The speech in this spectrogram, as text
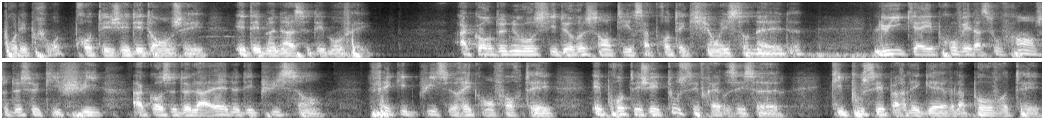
pour les protéger des dangers et des menaces des mauvais. Accorde-nous aussi de ressentir sa protection et son aide. Lui qui a éprouvé la souffrance de ceux qui fuient à cause de la haine des puissants, fait qu'il puisse réconforter et protéger tous ses frères et sœurs qui, poussés par les guerres, la pauvreté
